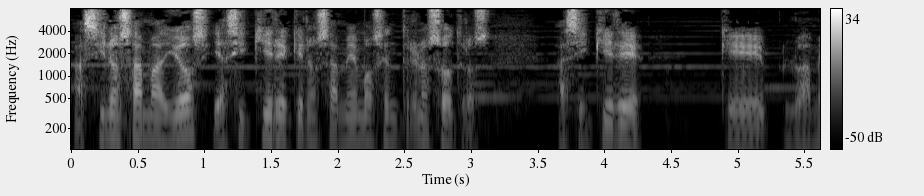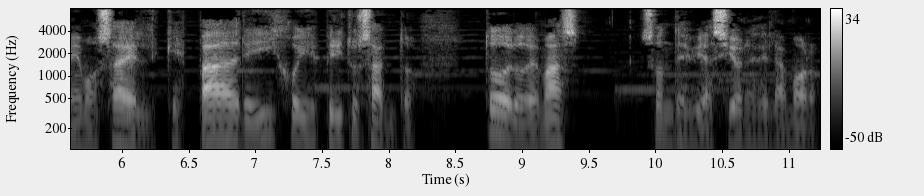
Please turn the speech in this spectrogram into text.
Así nos ama Dios y así quiere que nos amemos entre nosotros. Así quiere que lo amemos a Él, que es Padre, Hijo y Espíritu Santo. Todo lo demás son desviaciones del amor.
